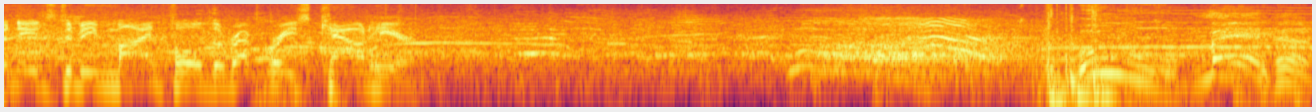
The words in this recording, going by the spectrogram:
But needs to be mindful of the referee's count here. Ooh, man.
